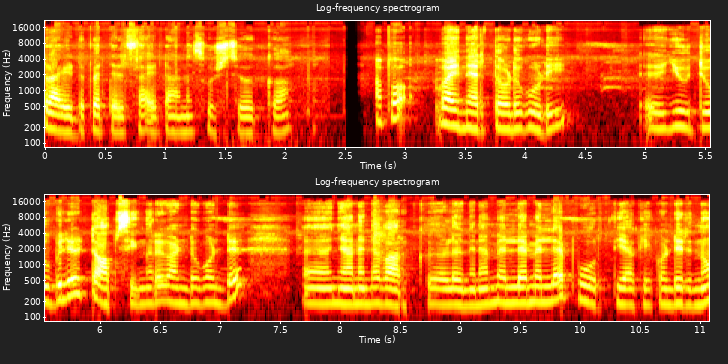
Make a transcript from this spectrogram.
ഡ്രൈഡ് പെറ്റൽസ് ആയിട്ടാണ് സൂക്ഷിച്ച് വെക്കുക. അപ്പോൾ വൈകുന്നേരത്തോടു കൂടി യൂട്യൂബിൽ ടോപ്പ് സിംഗർ കണ്ടുകൊണ്ട് ഞാൻ എന്റെ വർക്കുകൾ ഇങ്ങനെ മെല്ലെ മെല്ലെ പൂർത്തിയാക്കിക്കൊണ്ടിരുന്നു.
